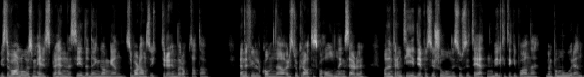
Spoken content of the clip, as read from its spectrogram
Hvis det var noe som helst fra hennes side den gangen, så var det hans ytre hun var opptatt av. Denne fullkomne aristokratiske holdning, ser du, og den fremtidige posisjonen i sosieteten virket ikke på henne, men på moren.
